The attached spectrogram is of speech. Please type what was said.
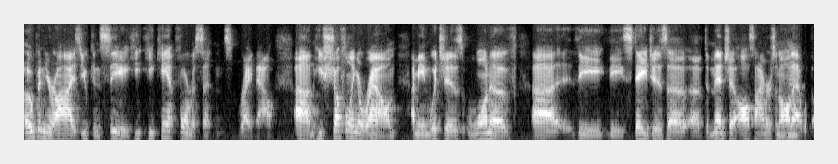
open your eyes. You can see he he can't form a sentence right now. Um, he's shuffling around. I mean, which is one of uh, the the stages of, of, dementia, Alzheimer's, and all mm-hmm. that with the,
